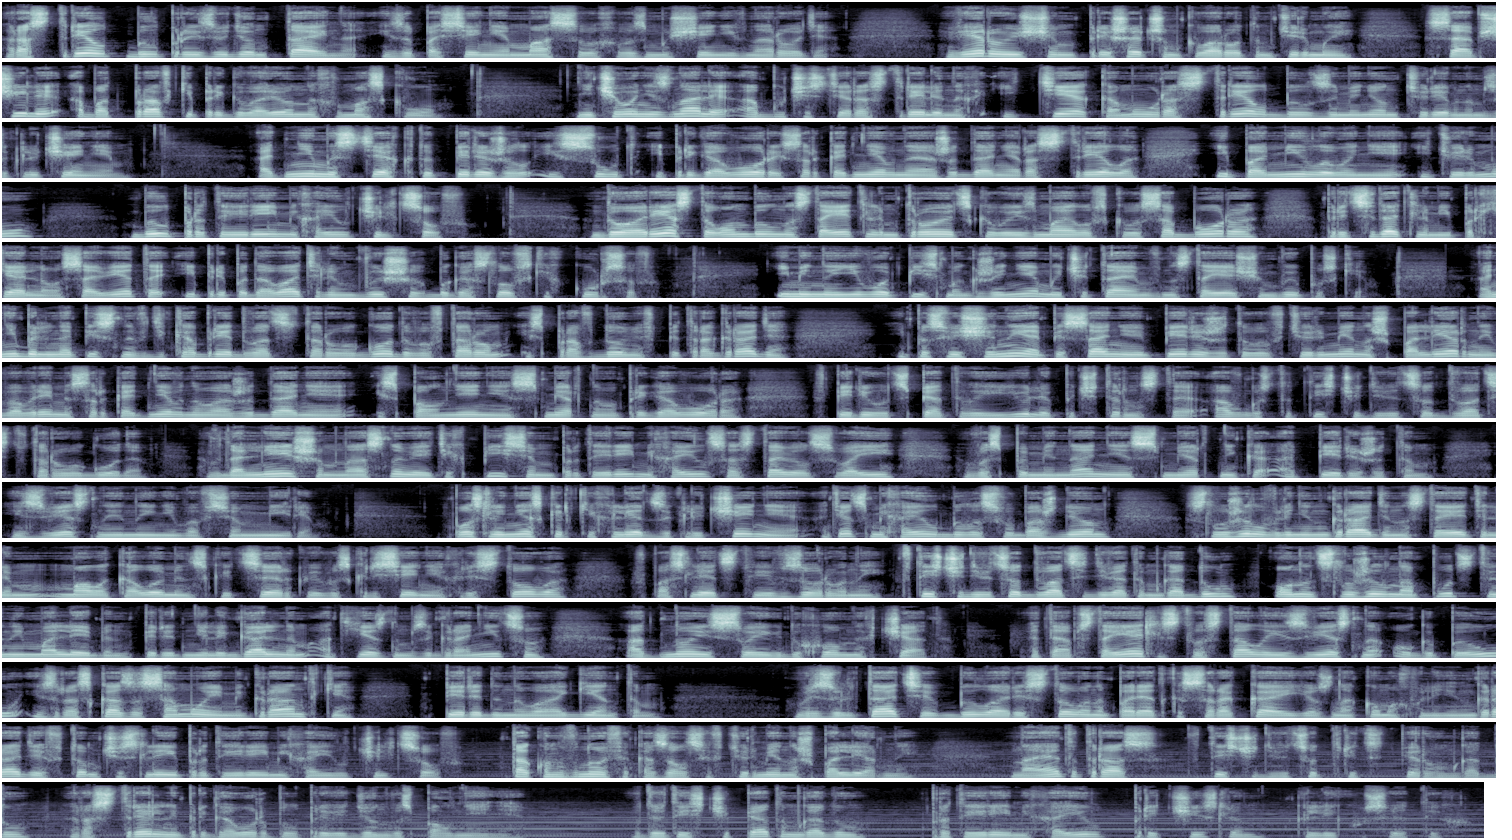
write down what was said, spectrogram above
Расстрел был произведен тайно из опасения массовых возмущений в народе – верующим, пришедшим к воротам тюрьмы, сообщили об отправке приговоренных в Москву. Ничего не знали об участи расстрелянных и те, кому расстрел был заменен тюремным заключением. Одним из тех, кто пережил и суд, и приговор, и сорокодневное ожидание расстрела, и помилование, и тюрьму, был протеерей Михаил Чельцов. До ареста он был настоятелем Троицкого Измайловского собора, председателем епархиального совета и преподавателем высших богословских курсов – Именно его письма к жене мы читаем в настоящем выпуске. Они были написаны в декабре 22 года во втором исправдоме в Петрограде и посвящены описанию пережитого в тюрьме на Шпалерной во время сорокодневного ожидания исполнения смертного приговора в период с 5 июля по 14 августа 1922 года. В дальнейшем на основе этих писем протеерей Михаил составил свои «Воспоминания смертника о пережитом», известные ныне во всем мире. После нескольких лет заключения отец Михаил был освобожден, служил в Ленинграде настоятелем Малоколоменской церкви Воскресения Христова, впоследствии взорванной. В 1929 году он отслужил напутственный молебен перед нелегальным отъездом за границу одной из своих духовных чад. Это обстоятельство стало известно ОГПУ из рассказа самой эмигрантки, переданного агентом – в результате было арестовано порядка 40 ее знакомых в Ленинграде, в том числе и протеерей Михаил Чельцов. Так он вновь оказался в тюрьме на Шпалерной. На этот раз, в 1931 году, расстрельный приговор был приведен в исполнение. В 2005 году протеерей Михаил причислен к лику святых.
